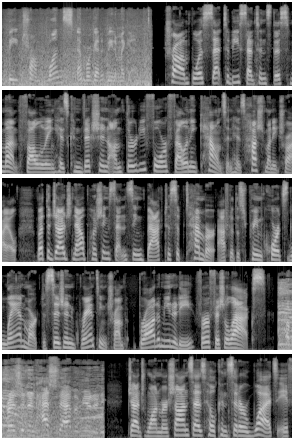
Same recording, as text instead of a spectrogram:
beat Trump once, and we're going to beat him again. Trump was set to be sentenced this month following his conviction on 34 felony counts in his hush money trial. But the judge now pushing sentencing back to September after the Supreme Court's landmark decision granting Trump broad immunity for official acts. A president has to have immunity. Judge Juan Merchan says he'll consider what, if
